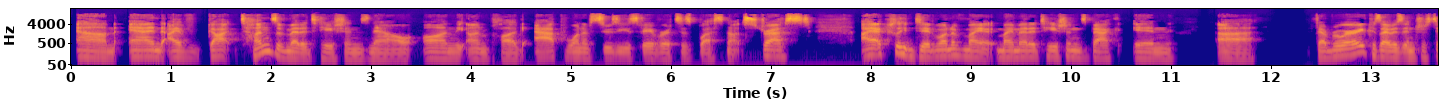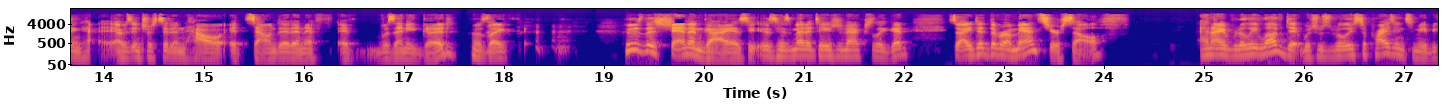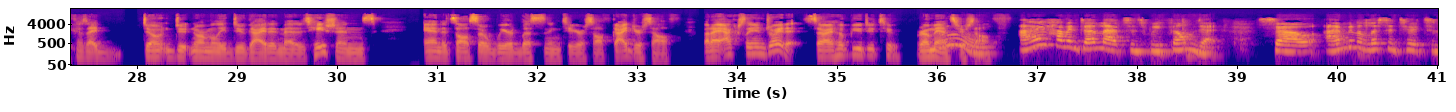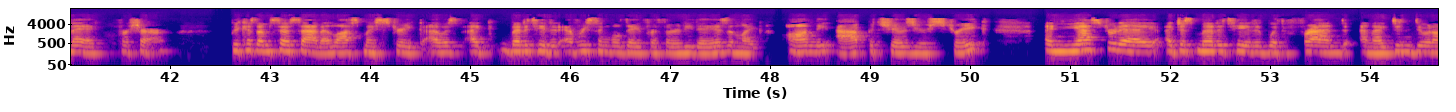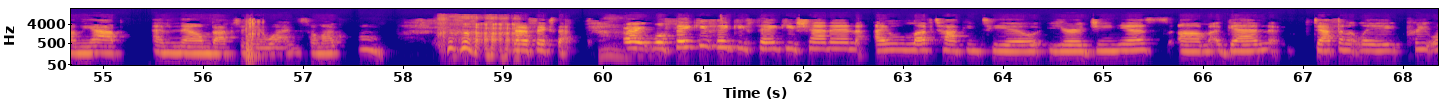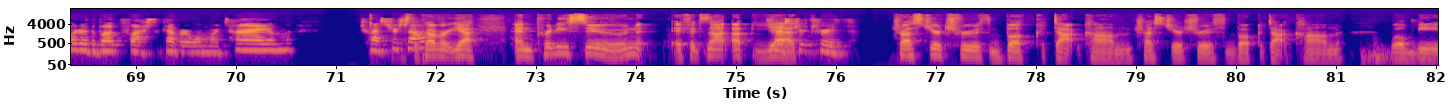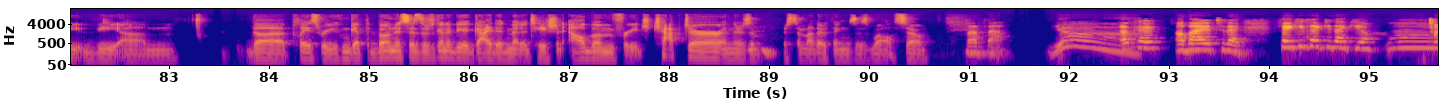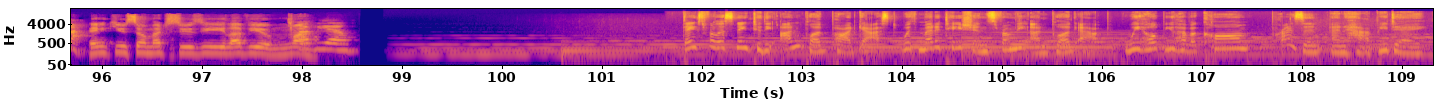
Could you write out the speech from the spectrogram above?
um, and I've got tons of meditations now on the Unplug app. One of Susie's favorites is Blessed Not Stressed. I actually did one of my my meditations back in uh, February because I was interesting. I was interested in how it sounded and if it was any good. I was like, "Who's this Shannon guy? Is he, is his meditation actually good?" So I did the romance yourself, and I really loved it, which was really surprising to me because I don't do normally do guided meditations, and it's also weird listening to yourself guide yourself. But I actually enjoyed it, so I hope you do too. Romance Ooh, yourself. I haven't done that since we filmed it, so I'm going to listen to it today for sure because I'm so sad. I lost my streak. I was I meditated every single day for 30 days and like on the app it shows your streak. And yesterday I just meditated with a friend and I didn't do it on the app and now I'm back to day one. So I'm like, hmm. Gotta fix that. All right. Well, thank you, thank you, thank you, Shannon. I love talking to you. You're a genius. Um, again, definitely pre-order the book, flash the cover one more time. Trust yourself. The cover, yeah. And pretty soon, if it's not up yet, trust your truth. Trustyourtruthbook.com. Trustyourtruthbook.com will be the um the place where you can get the bonuses. There's going to be a guided meditation album for each chapter, and there's, a, mm. there's some other things as well. So love that. Yeah. Okay, I'll buy it today. Thank you, thank you, thank you. Mwah. Thank you so much, Susie. Love you. Mwah. Love you. Thanks for listening to the Unplug podcast with meditations from the Unplug app. We hope you have a calm, present, and happy day.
